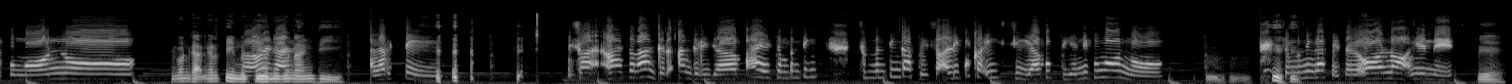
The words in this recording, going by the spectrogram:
aku ngono kon gak ngerti Medion iku nang ndi. ngerti bisa langsung angger angger jawab aja yang penting kabeh soal iku keisi aku biyen iku ngono penting kabeh soal ono ngene Piye?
